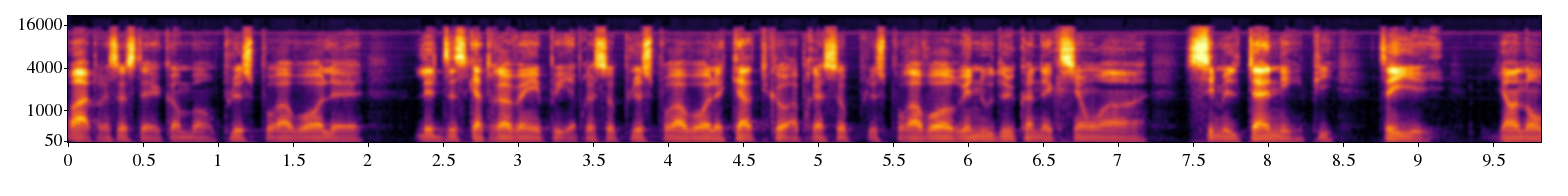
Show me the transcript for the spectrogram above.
Ouais, après ça, c'était comme bon, plus pour avoir le, le 1080p. Après ça, plus pour avoir le 4K. Après ça, plus pour avoir une ou deux connexions en simultané. Puis, tu sais, il y en a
